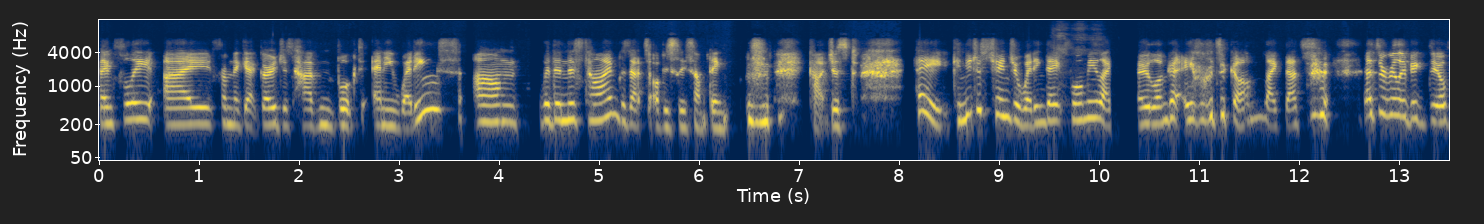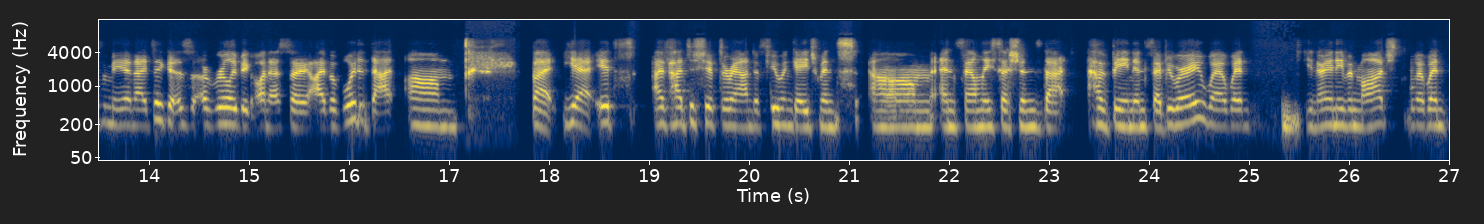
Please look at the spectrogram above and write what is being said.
thankfully, I, from the get go, just haven't booked any weddings um, within this time because that's obviously something can't just, hey, can you just change your wedding date for me? Like, no longer able to come. Like that's that's a really big deal for me, and I take it as a really big honor. So I've avoided that. Um, but yeah, it's I've had to shift around a few engagements um, and family sessions that have been in February, where when you know, and even March, where when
